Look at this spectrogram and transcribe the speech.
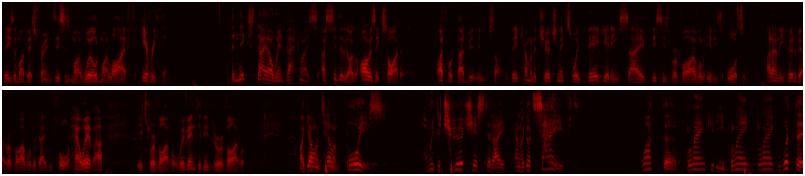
These are my best friends. This is my world, my life, everything. The next day I went back and I, I said to the guys, I was excited. I thought they'd be excited. They're coming to church next week. They're getting saved. This is revival. It is awesome. I'd only heard about revival the day before. However, it's revival. We've entered into revival. I go and tell them, boys, I went to church yesterday and I got saved. What the blankety blank blank? What the?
